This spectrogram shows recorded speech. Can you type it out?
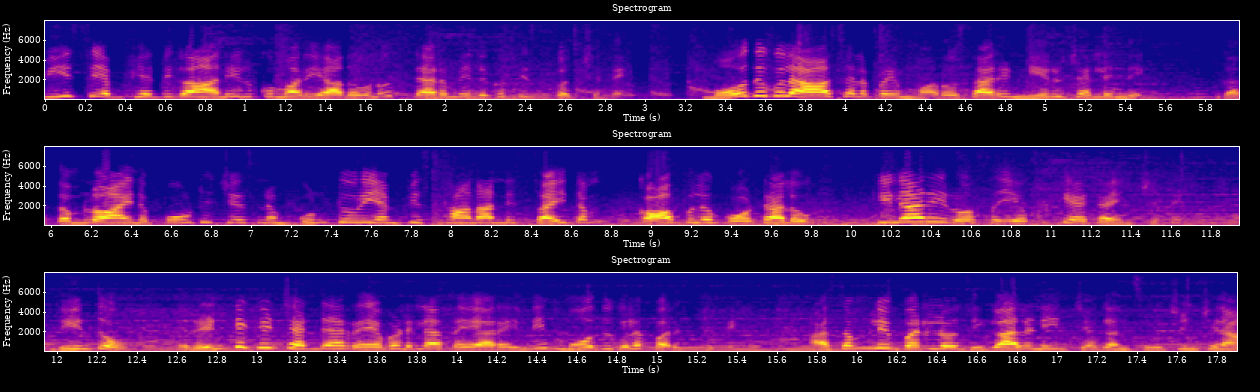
బీసీ అభ్యర్థిగా అనిల్ కుమార్ యాదవ్ను తెర మీదకు తీసుకొచ్చింది. మోదుగుల ఆశలపై మరోసారి నీరు చల్లింది. గతంలో ఆయన పోటీ చేసిన గుంటూరు ఎంపీ స్థానాన్ని సైతం కాపుల కోటాలో కిలారి రోసయ్యకు కేటాయించింది. దీంతో రెంటికి చెడ్డ రేబడిలా తయారైంది మోదుగుల పరిస్థితి. అసెంబ్లీ బరిలో దిగాలని జగన్ సూచించినా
